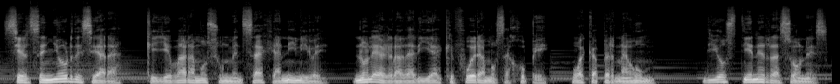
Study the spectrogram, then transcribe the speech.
Si el Señor deseara que lleváramos un mensaje a Nínive, no le agradaría que fuéramos a Jope o a Capernaum. Dios tiene razones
